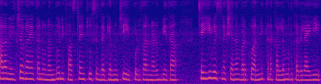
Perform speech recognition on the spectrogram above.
అలా నిల్చోగానే తను నందుని ఫస్ట్ టైం చూసిన దగ్గర నుంచి ఇప్పుడు తన నడుము మీద చెయ్యి వేసిన క్షణం వరకు అన్నీ తన కళ్ళ ముందు కదిలాయి.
